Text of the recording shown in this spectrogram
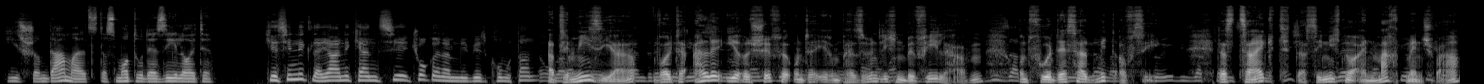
hieß schon damals das Motto der Seeleute. Artemisia wollte alle ihre Schiffe unter ihrem persönlichen Befehl haben und fuhr deshalb mit auf See. Das zeigt, dass sie nicht nur ein Machtmensch war,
